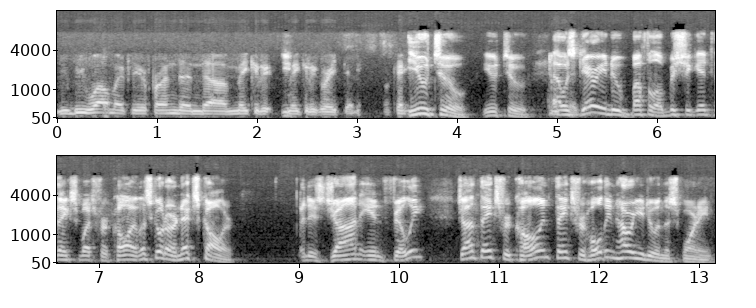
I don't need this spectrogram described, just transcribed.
You be well, my dear friend, and uh, make it a, you, make it a great day. Okay. You too. You too. That was Gary New Buffalo, Michigan. Thanks so much for calling. Let's go to our next caller. It is John in Philly. John, thanks for calling. Thanks for holding. How are you doing this morning?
